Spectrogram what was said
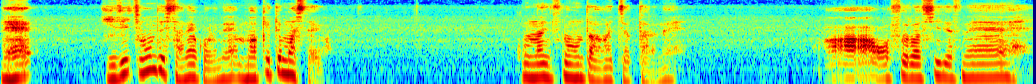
ね。ギリチョンでしたね、これね。負けてましたよ。こんなにストーンと上がっちゃったらね。ああ、恐ろしいですね。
